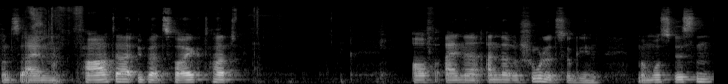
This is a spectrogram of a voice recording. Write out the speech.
und seinen Vater überzeugt hat, auf eine andere Schule zu gehen. Man muss wissen,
